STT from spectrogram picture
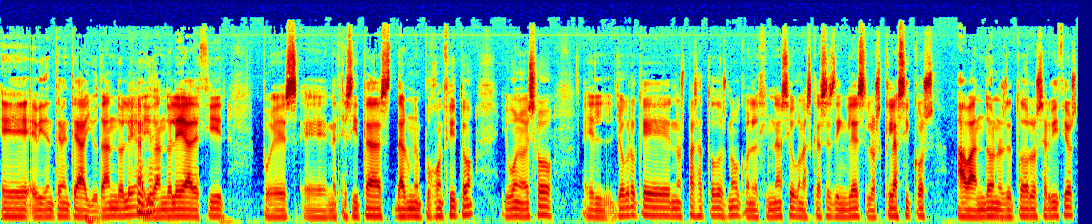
eh, evidentemente ayudándole, ayudándole a decir pues eh, necesitas dar un empujoncito y bueno, eso el, yo creo que nos pasa a todos, ¿no? Con el gimnasio, con las clases de inglés, los clásicos abandonos de todos los servicios,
